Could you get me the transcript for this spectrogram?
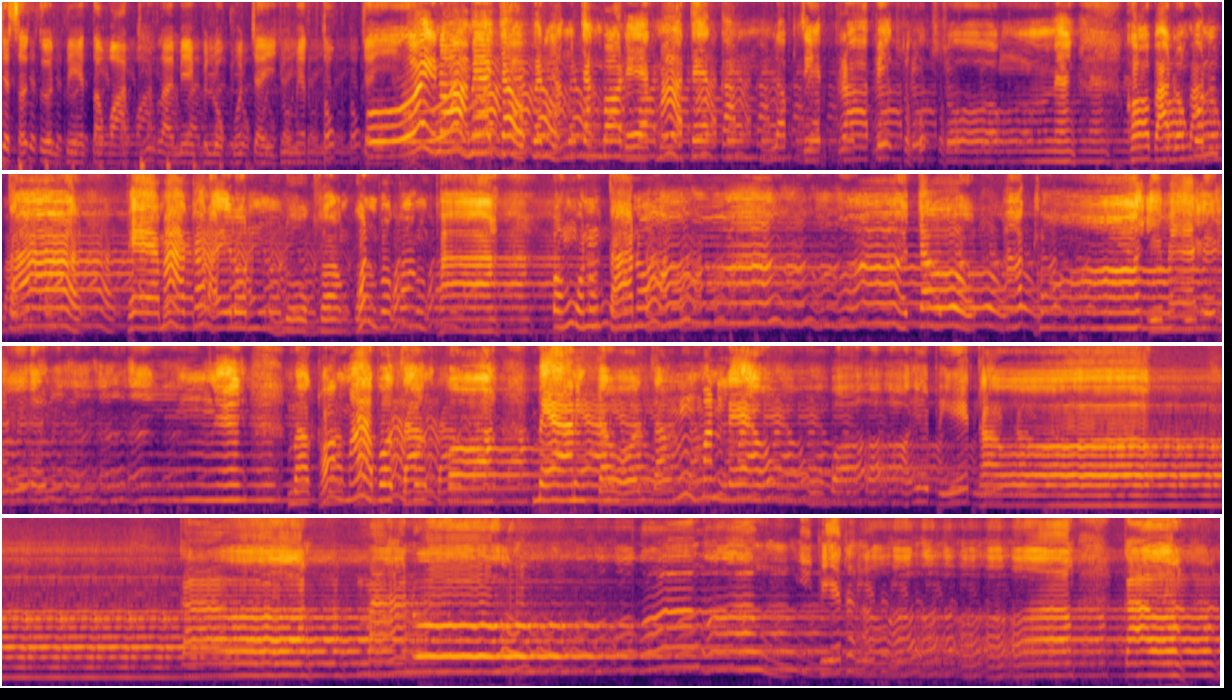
จะสะเอินเมตวาดทั้งหลายแมงเป็นโรคหัวใจอยู่แม่ตกใจโอ้ยน้อแม่เจ้าเป็นหยังจังบ่แดกมาแต่กำรับเศษพระภิกษุสงฆ์ขอบาดวงบนตา แผ่มากกระไรล้นลูกสองคนพวกก้องผ่าองค์บนตาน้อเจ้าหักคอยแม่ บักท้องมาบ่สั่งก่อแม่นเจ้าสั่งมันแล้วบ่ผิดเท่ากาวมานุอีเพียรกา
